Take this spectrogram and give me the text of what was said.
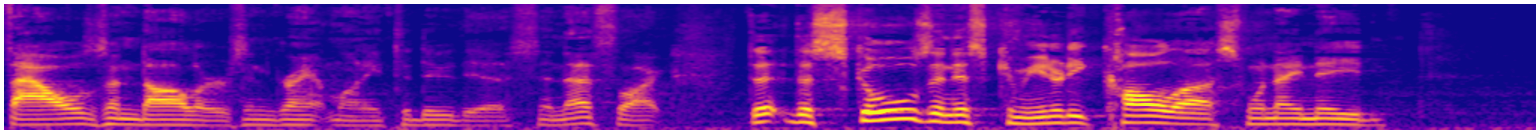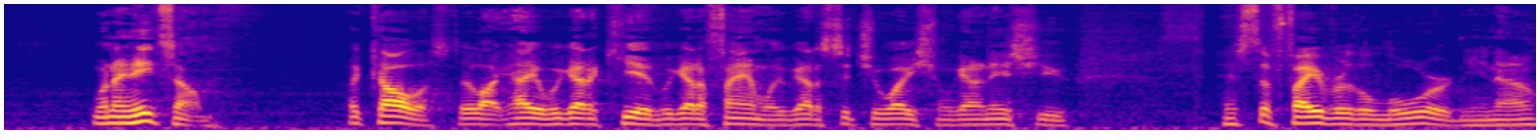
thousand dollars in grant money to do this, and that's like the the schools in this community call us when they need when they need something. They call us. They're like, hey, we got a kid, we got a family, we got a situation, we got an issue. It's the favor of the Lord, you know.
